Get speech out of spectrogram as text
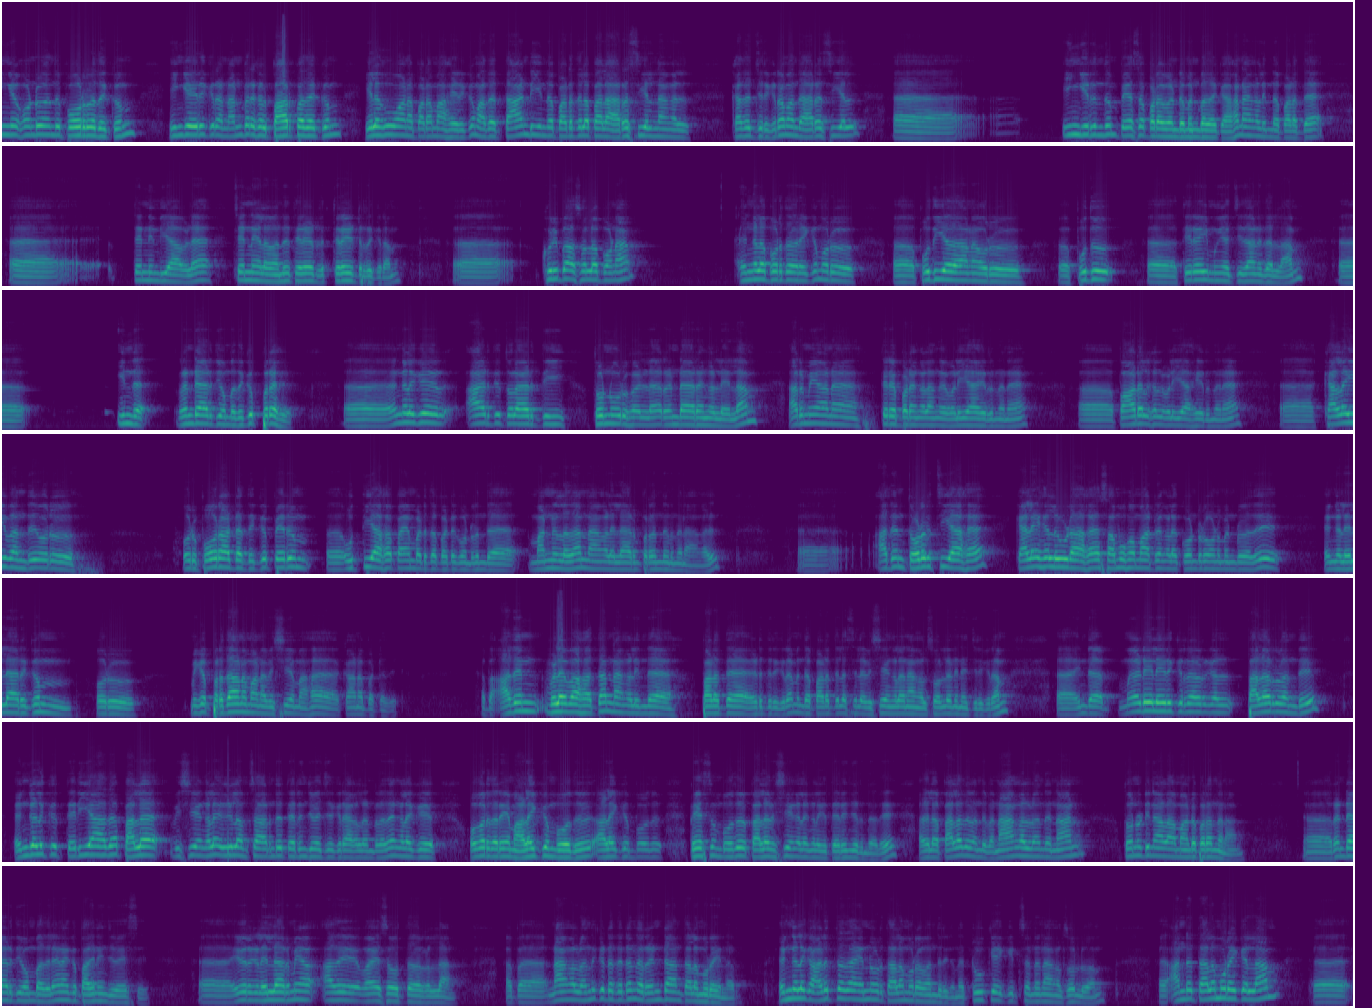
இங்கே கொண்டு வந்து போடுறதுக்கும் இங்கே இருக்கிற நண்பர்கள் பார்ப்பதற்கும் இலகுவான படமாக இருக்கும். அதை தாண்டி இந்த படத்தில் பல அரசியல் நாங்கள் கதைச்சிருக்கிறோம். அந்த அரசியல் இங்கிருந்தும் பேசப்பட வேண்டும் என்பதற்காக நாங்கள் இந்த படத்தை தென்னிந்தியாவில் சென்னையில் வந்து திரையிட்டு திரையிட்டிருக்கிறோம். குறிப்பாக சொல்ல போனால் எங்களை பொறுத்த வரைக்கும் ஒரு புதியதான ஒரு புது திரை முயற்சி தான் இதெல்லாம். இந்த ரெண்டாயிரத்தி ஒன்பதுக்கு பிறகு. எங்களுக்கு ஆயிரத்தி தொள்ளாயிரத்தி தொண்ணூறுகளில் ரெண்டாயிரங்கள்ல எல்லாம் அருமையான திரைப்படங்கள் அங்கே வெளியாக இருந்தன. பாடல்கள் வெளியாக இருந்தன. கலை வந்து ஒரு ஒரு போராட்டத்துக்கு பெரும் உத்தியாக பயன்படுத்தப்பட்டு கொண்டிருந்த மண்ணில் தான் நாங்கள் எல்லாரும் பிறந்திருந்த நாங்கள். அதன் தொடர்ச்சியாக கலைகளூடாக சமூக மாற்றங்களை கொண்டு வரணும் என்பது எங்கள் எல்லாருக்கும் ஒரு மிக பிரதானமான விஷயமாக காணப்பட்டது. அப்போ அதன் விளைவாகத்தான் நாங்கள் இந்த படத்தை எடுத்திருக்கிறோம். இந்த படத்தில் சில விஷயங்களை நாங்கள் சொல்ல நினைச்சிருக்கிறோம். இந்த மேடையில் இருக்கிறவர்கள் பலர் வந்து எங்களுக்கு தெரியாத பல விஷயங்களை ஈழம் சார்ந்து தெரிஞ்சு வச்சிருக்கிறார்கள்ன்றது எங்களுக்கு ஒவ்வொரு தரையும் அழைக்கும் போது அழைக்கும் போது பேசும்போது பல விஷயங்கள் எங்களுக்கு தெரிஞ்சிருந்தது. அதில் பலது வந்து நாங்கள் வந்து நான் தொண்ணூற்றி நாலாம் ஆண்டு பிறந்த நான். ரெண்டாயிரத்தி ஒன்பதில் எனக்கு பதினஞ்சு வயசு. இவர்கள் எல்லாருமே அதே வயசு ஒத்தவர்கள் தான் அப்போ நாங்கள் வந்து கிட்டத்தட்ட இந்த ரெண்டாம் தலைமுறையினர். எங்களுக்கு அடுத்ததாக இன்னொரு தலைமுறை வந்திருக்கு. இந்த டூ கே கிட்ஸ்ன்னு நாங்கள் சொல்லுவோம். அந்த தலைமுறைக்கெல்லாம்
